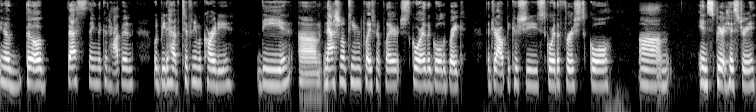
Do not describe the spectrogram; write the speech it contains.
you know the best thing that could happen would be to have Tiffany McCarty, the um, national team replacement player, score the goal to break the drought because she scored the first goal um, in Spirit history.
